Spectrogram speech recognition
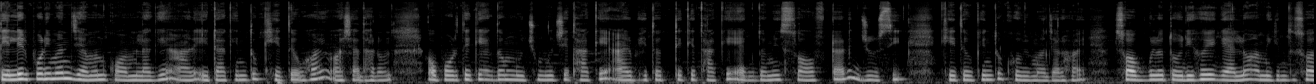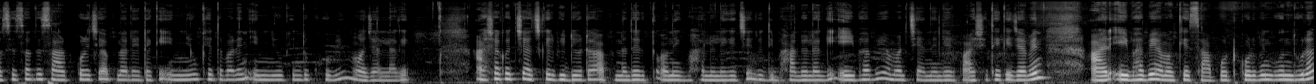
তেলের পরিমাণ যেমন কম লাগে আর এটা কিন্তু খেতেও হয় অসাধারণ। ওপর থেকে একদম মুচমুচে থাকে আর ভেতর থেকে থাকে একদমই সফট আর জুসি খেতেও কিন্তু খুবই মজার হয়। সবগুলো তৈরি হয়ে গেল, আমি কিন্তু সসের সাথে সার্ভ করেছি, আপনারা এটাকে এমনিও খেতে পারেন, এমনিও কিন্তু খুবই মজার লাগে। আশা করছি আজকের ভিডিওটা আপনাদের অনেক ভালো লেগেছে। যদি ভালো লাগে এইভাবেই আমার চ্যানেলের পাশে থেকে যাবেন আর এইভাবে আমাকে সাপোর্ট করবেন বন্ধুরা।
